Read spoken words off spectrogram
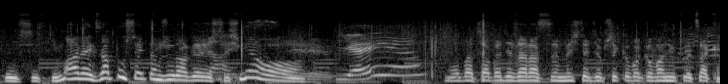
tym wszystkim. Arek, zapuszczaj tam żurawia jeszcze, śmiało. Yeah, yeah. No bo trzeba będzie zaraz myśleć o przekopakowaniu plecaka.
